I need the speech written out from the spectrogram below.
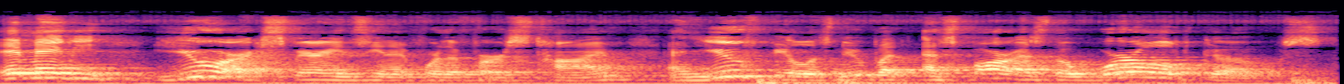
It may be you are experiencing it for the first time and you feel it's new, but as far as the world goes,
